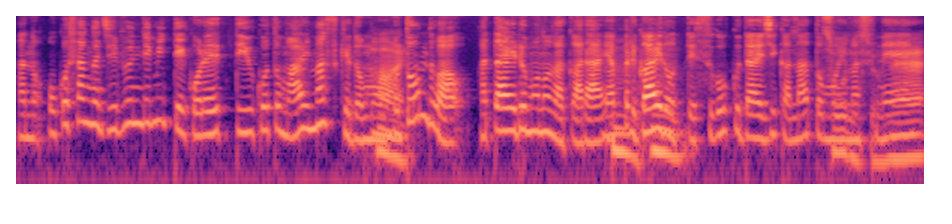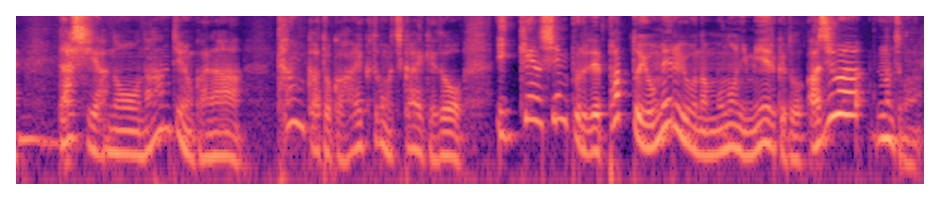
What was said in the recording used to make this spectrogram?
あのお子さんが自分で見てこれっていうこともありますけども、はい。ほとんどは与えるものだからやっぱりガイドってすごく大事かなと思いますね。だしあのなんていうのかな短歌とか俳句とかも近いけど一見シンプルでパッと読めるようなものに見えるけど味はなんていうのか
